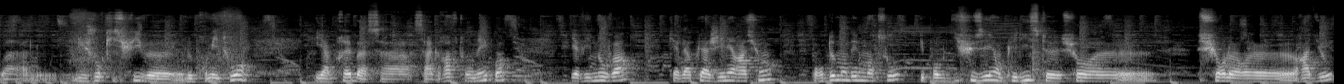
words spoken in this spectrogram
bah, les jours qui suivent le premier tour. Et après, ça, a grave tourné. Il y avait Nova qui avait appelé à Génération pour demander le morceau et pour le diffuser en playlist sur leur radio.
